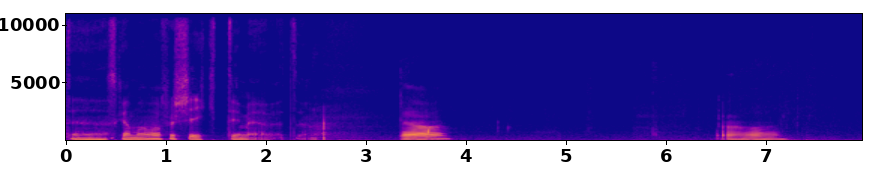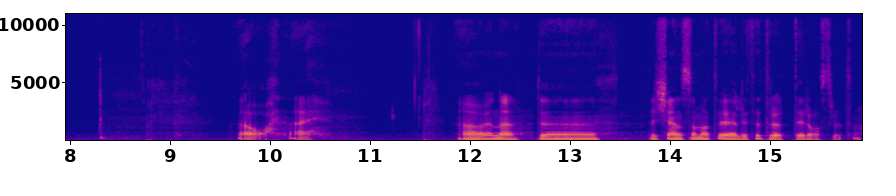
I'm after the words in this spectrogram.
Det ska man vara försiktig med. Vet du. Ja. Ja. Ja, nej. Jag vet inte. Det, det känns som att du är lite trött idag Struten.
